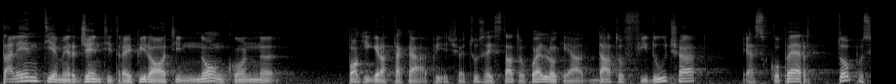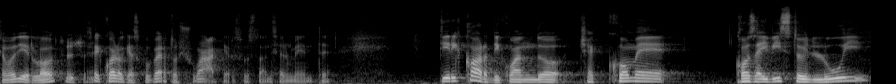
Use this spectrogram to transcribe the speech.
talenti emergenti tra i piloti non con pochi grattacapi, cioè tu sei stato quello che ha dato fiducia e ha scoperto, possiamo dirlo? Sì, sì. Sei quello che ha scoperto Schumacher sostanzialmente. Ti ricordi quando, cioè come, cosa hai visto in lui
